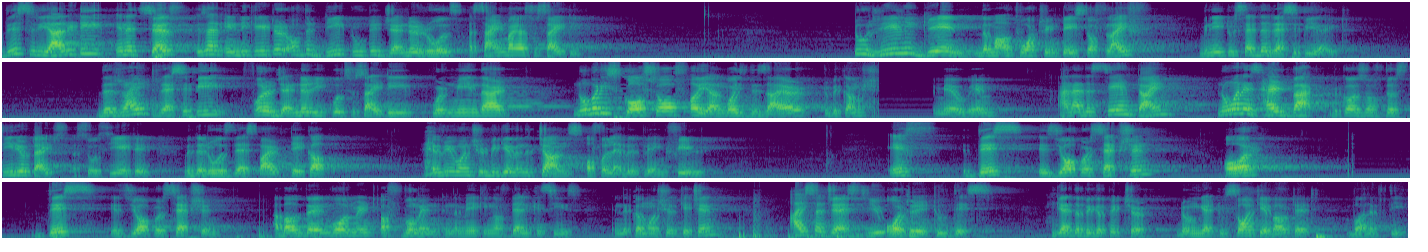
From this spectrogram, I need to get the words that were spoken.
This reality in itself is an indicator of the deep-rooted gender roles assigned by our society. To really gain the mouth-watering taste of life, we need to set the recipe right. The right recipe for a gender equal society would mean that nobody scoffs off a young boy's desire to become a mere whim and at the same time no one is held back because of the stereotypes associated with the roles they aspire to take up. Everyone should be given the chance of a level playing field. If this is your perception or this is your perception about the involvement of women in the making of delicacies in the commercial kitchen, I suggest you alter it to this. Get the bigger picture. Don't get too salty about it. Bon appetit.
